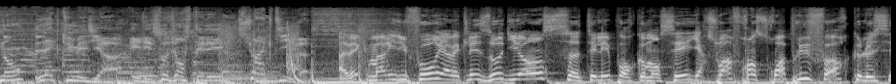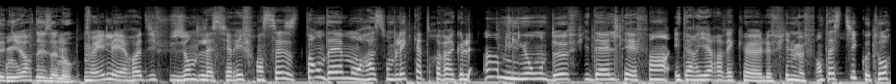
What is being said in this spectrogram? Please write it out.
Et maintenant, l'actu média et les audiences télé sur Active. Avec Marie Dufour et avec les audiences télé pour commencer. Hier soir, France 3 plus fort que le Seigneur des Anneaux. Oui, les rediffusions de la série française Tandem ont rassemblé 4,1 millions de fidèles. TF1 est derrière avec euh, le film fantastique autour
